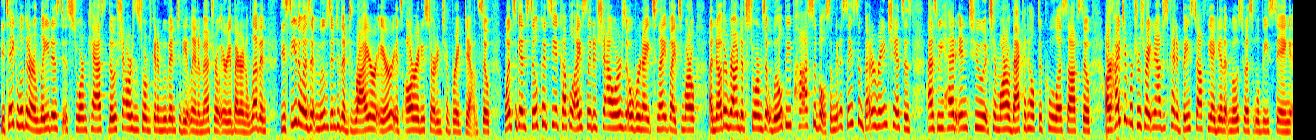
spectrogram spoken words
you take a look at our latest storm cast. Those showers and storms going to move into the Atlanta metro area by around 11. You see, though, as it moves into the drier air, it's already starting to break down. So once again, still could see a couple isolated showers overnight tonight. By tomorrow, another round of storms that will be possible. So I'm going to say some better rain chances as we head into tomorrow. That could help to cool us off. So our high temperatures right now, just kind of based off the idea that most of us will be staying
